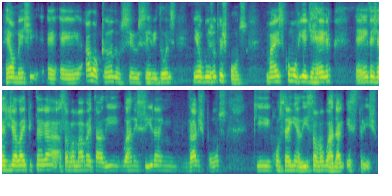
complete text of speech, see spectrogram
realmente é, é, alocando seus servidores em alguns outros pontos. Mas, como via de regra, é, entre Jardim de Alá e Pitanga, a Salvamar vai estar ali guarnecida em vários pontos que conseguem ali salvaguardar esse trecho.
